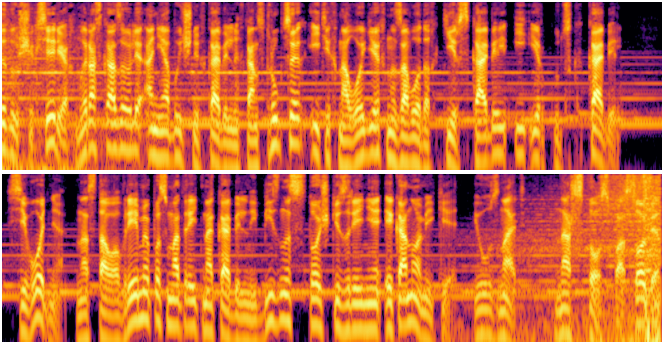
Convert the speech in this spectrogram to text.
Предыдущих сериях мы рассказывали о необычных кабельных конструкциях и технологиях на заводах Кирс Кабель и Иркутск Кабель. Сегодня настало время посмотреть на кабельный бизнес с точки зрения экономики и узнать, на что способен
